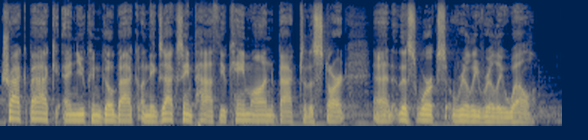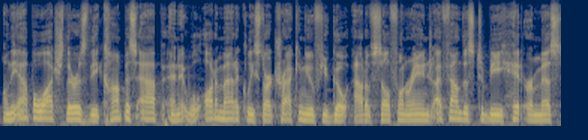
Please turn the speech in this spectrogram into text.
track back, and you can go back on the exact same path you came on back to the start. And this works really, really well. On the Apple Watch, there is the Compass app, and it will automatically start tracking you if you go out of cell phone range. I found this to be hit or miss.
